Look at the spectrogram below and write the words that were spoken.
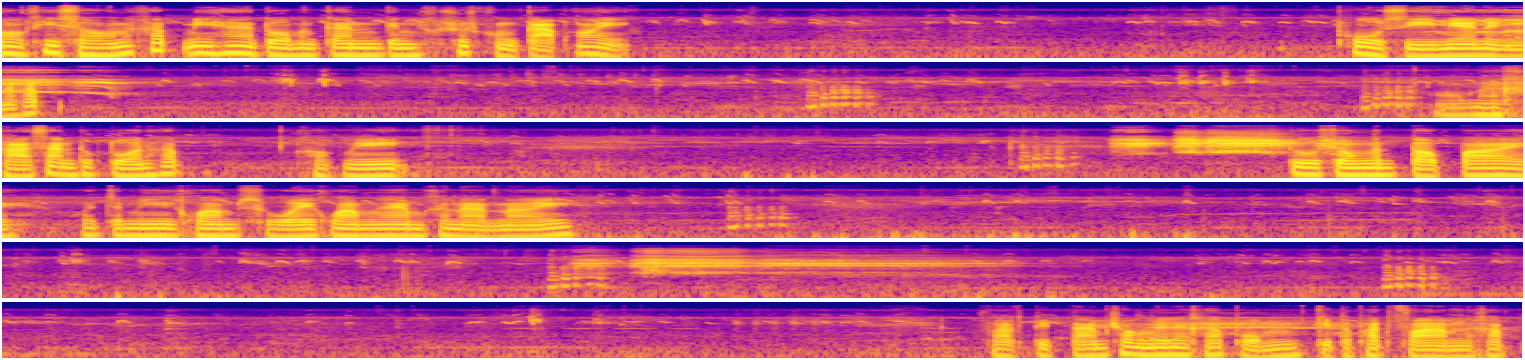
คอกที่สองนะครับ มีห้าตัวเหมือนกันเป็นชุดของกาบอ้อย ผู้สีเมียหนึ่งนะครับ ออกมาขาสั้นทุกตัวนะครับคอกนี้ ดูทรงกันต่อไป ว่าจะมีความสวยความงามขนาดไหน ฝากติดตามช่องด้วยนะครับ ผมกิตพัฒน์ฟาร์มนะครับ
